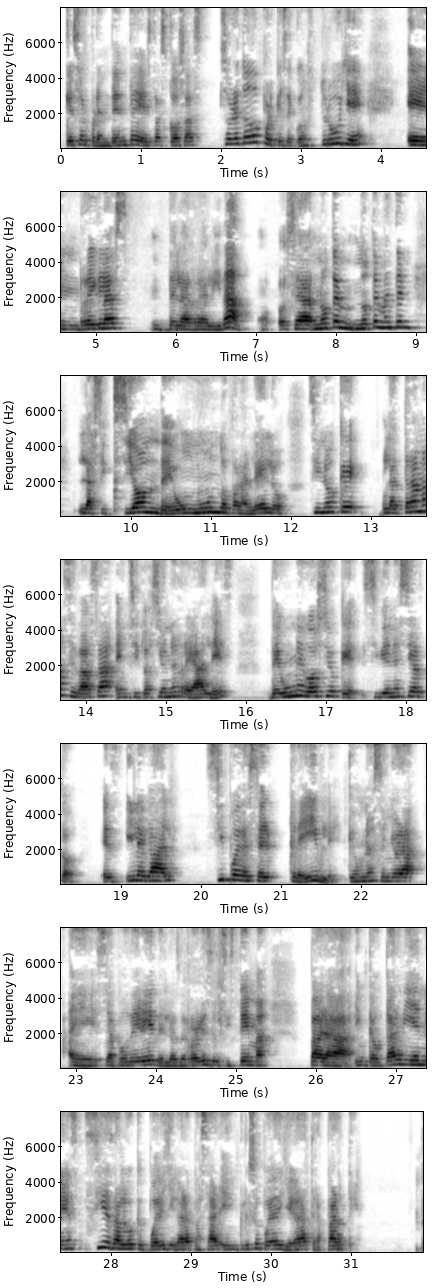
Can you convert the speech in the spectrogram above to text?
qué sorprendente estas cosas, sobre todo porque se construye en reglas de la realidad, o, sea, no te, no te meten la ficción de un mundo paralelo, sino que la trama se basa en situaciones reales de un negocio que, si bien es cierto, es ilegal, sí puede ser creíble que una señora eh, se apodere de los errores del sistema para incautar bienes, sí es algo que puede llegar a pasar e incluso puede llegar a atraparte.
